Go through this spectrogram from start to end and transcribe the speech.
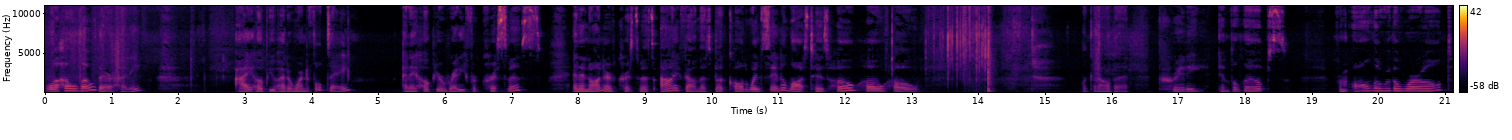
Well, hello there, honey. I hope you had a wonderful day, and I hope you're ready for Christmas. And in honor of Christmas, I found this book called When Santa Lost His Ho Ho Ho. Look at all the pretty envelopes from all over the world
